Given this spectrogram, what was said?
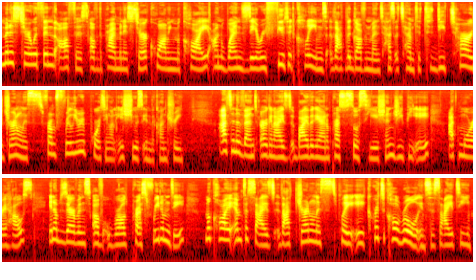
Minister within the office of the Prime Minister, Kwame McCoy, on Wednesday refuted claims that the government has attempted to deter journalists from freely reporting on issues in the country. At an event organized by the Guyana Press Association, GPA, at Moray House, in observance of World Press Freedom Day, McCoy emphasized that journalists play a critical role in society.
